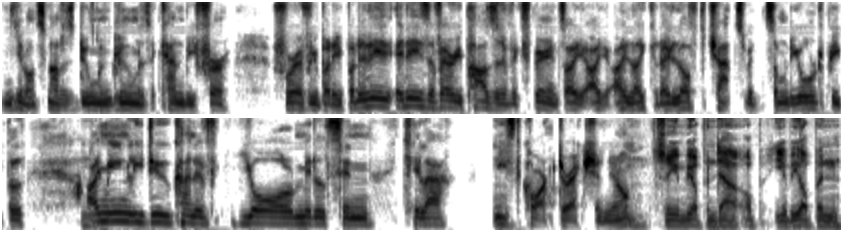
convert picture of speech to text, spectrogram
you know, it's not as doom and gloom as it can be for, for everybody. But it is, it is a very positive experience. I, I, I like it. I love the chats with some of the older people. Mm. I mainly do kind of Youghal, Midleton, Killeagh, mm. East Cork direction, you know. Mm. So you'll be up and down. Up, you'll be up in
